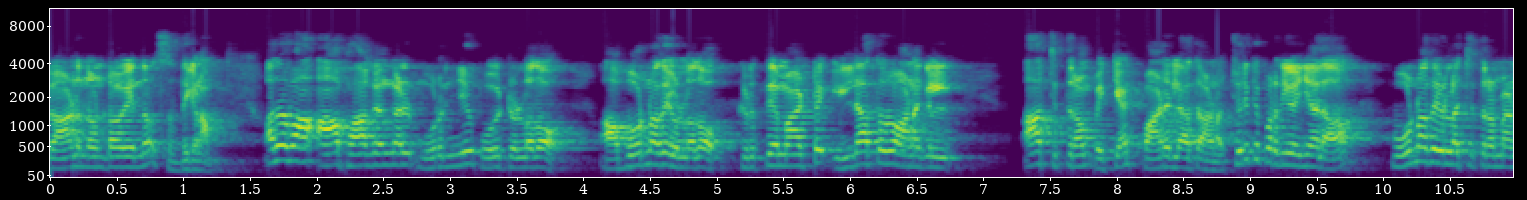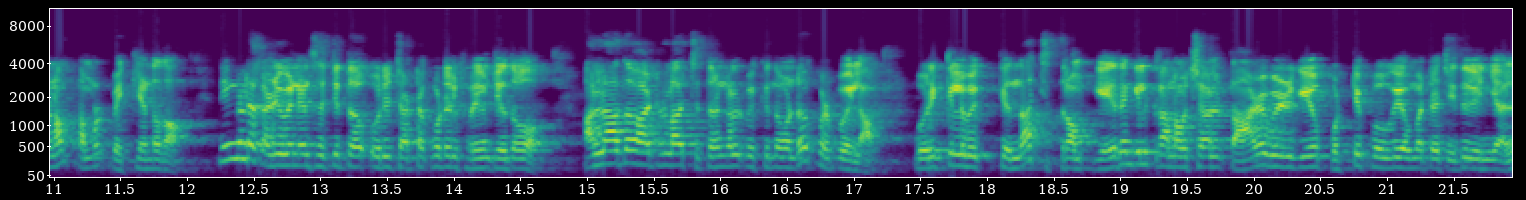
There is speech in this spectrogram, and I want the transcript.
കാണുന്നുണ്ടോ എന്ന് ശ്രദ്ധിക്കണം. അഥവാ ആ ഭാഗങ്ങൾ മുറിഞ്ഞു പോയിട്ടുള്ളതോ അപൂർണതയുള്ളതോ കൃത്യമായിട്ട് ഇല്ലാത്തതോ ആണെങ്കിൽ ആ ചിത്രം വെക്കാൻ പാടില്ലാത്തതാണ്. ചുരുക്കി പറഞ്ഞു കഴിഞ്ഞാൽ ആ പൂർണതയുള്ള ചിത്രം വേണം നമ്മൾ വെക്കേണ്ടതാണ് നിങ്ങളുടെ കഴിവിനനുസരിച്ചിട്ട് ഒരു ചട്ടക്കൂട്ടിൽ ഫ്രെയിം ചെയ്തോ അല്ലാത്തതായിട്ടുള്ള ചിത്രങ്ങൾ വെക്കുന്നതുകൊണ്ട് കുഴപ്പമില്ല. ഒരിക്കൽ വെക്കുന്ന ചിത്രം ഏതെങ്കിലും കാരണവശാൽ താഴെ വീഴുകയോ പൊട്ടിപ്പോവുകയോ മറ്റോ ചെയ്തു കഴിഞ്ഞാൽ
